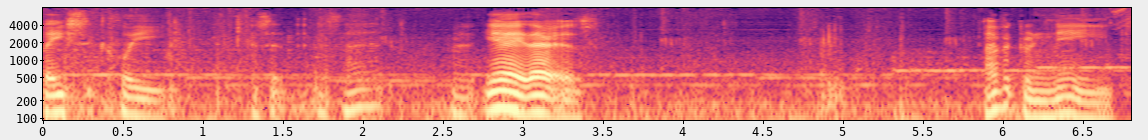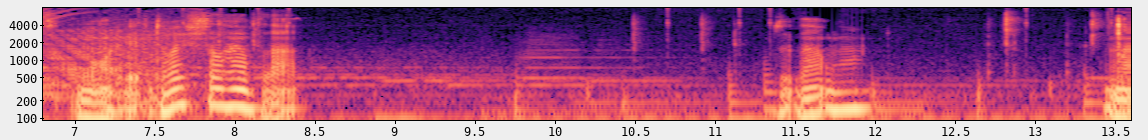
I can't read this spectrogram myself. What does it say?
basically, is it? Is that? Yeah, there it is. I have a grenade. Do I still have that? Is it that one? No,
